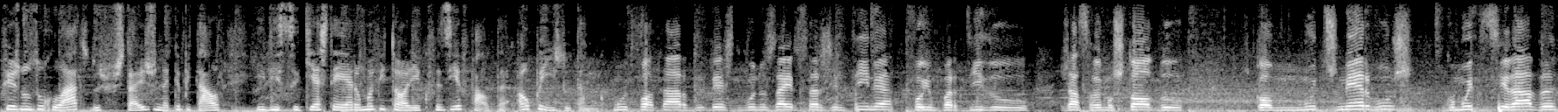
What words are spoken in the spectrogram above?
fez-nos o relato dos festejos na capital e disse que esta era uma vitória que fazia falta ao país do tango. Muito boa tarde desde Buenos Aires, Argentina. Foi um partido, já sabemos todo, com muitos nervos, com muita ansiedade.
